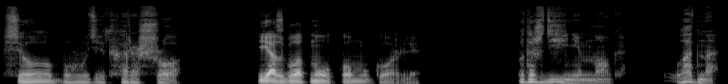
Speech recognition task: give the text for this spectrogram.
«Все будет хорошо», я сглотнул ком в горле. «Подожди немного, ладно?»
